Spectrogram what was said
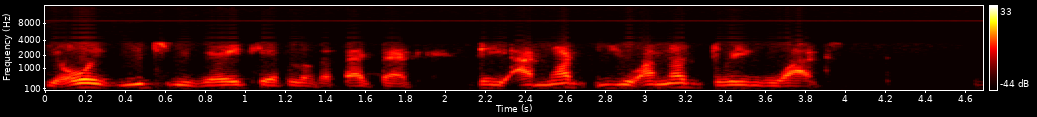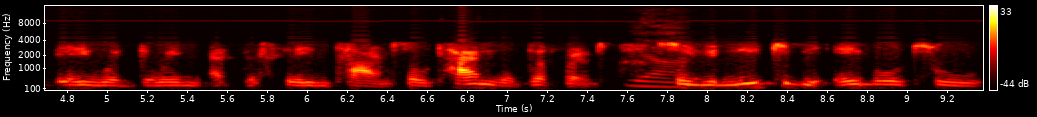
you always need to be very careful of the fact that they are not, you are not doing what they were doing at the same time. So times are different. Yeah. So you need to be able to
